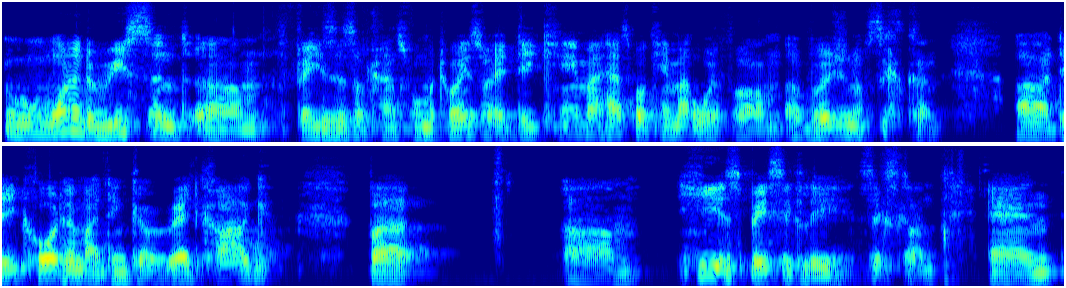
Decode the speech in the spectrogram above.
one of the recent um, phases of Transformer toys, right? They came out, Hasbro came out with um, a version of Six Gun. Uh, they called him, I think, a Red Cog, but um, he is basically Six Gun, and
